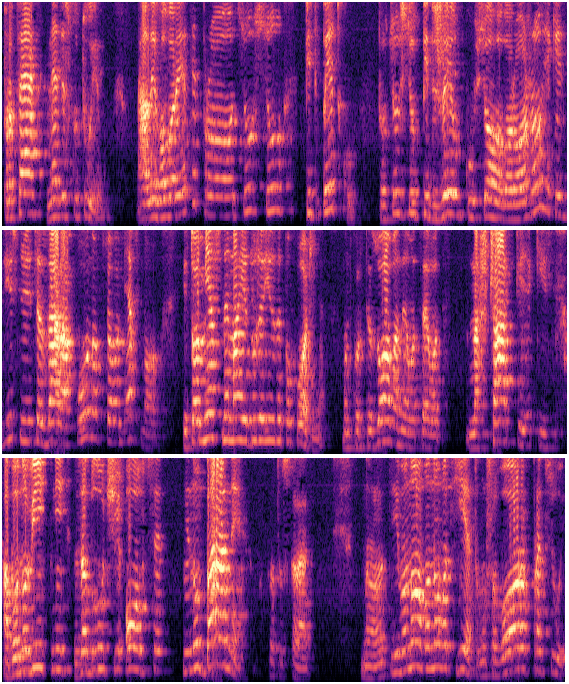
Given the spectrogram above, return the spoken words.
про це не дискутуємо. Але говорити про цю всю підпитку, про цю всю підживку всього ворожого, яке здійснюється за рахунок всього м'ясного. І то м'ясне має дуже різне походження. Монкортизоване, оце от нащадки якісь, або новітні заблудші овці, ну, барани, хочу сказати. Ну, от, і воно, воно от є, тому що ворог працює.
